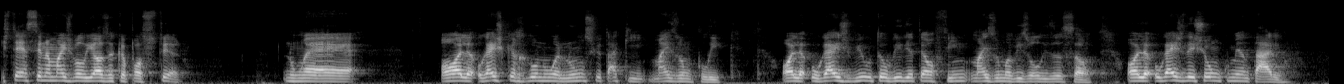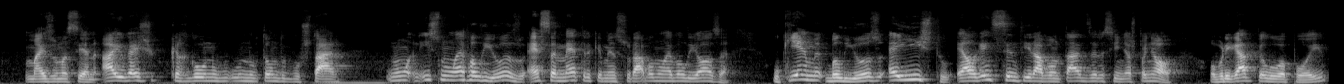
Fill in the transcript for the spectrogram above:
isto é a cena mais valiosa que eu posso ter. Não é. Olha, o gajo carregou no anúncio, está aqui, mais um clique. Olha, o gajo viu o teu vídeo até ao fim, mais uma visualização. Olha, o gajo deixou um comentário, mais uma cena. Ah, o gajo carregou no, no botão de gostar. Não, isso não é valioso. Essa métrica mensurável não é valiosa. O que é valioso é isto: é alguém se sentir à vontade de dizer assim, ao espanhol, obrigado pelo apoio,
